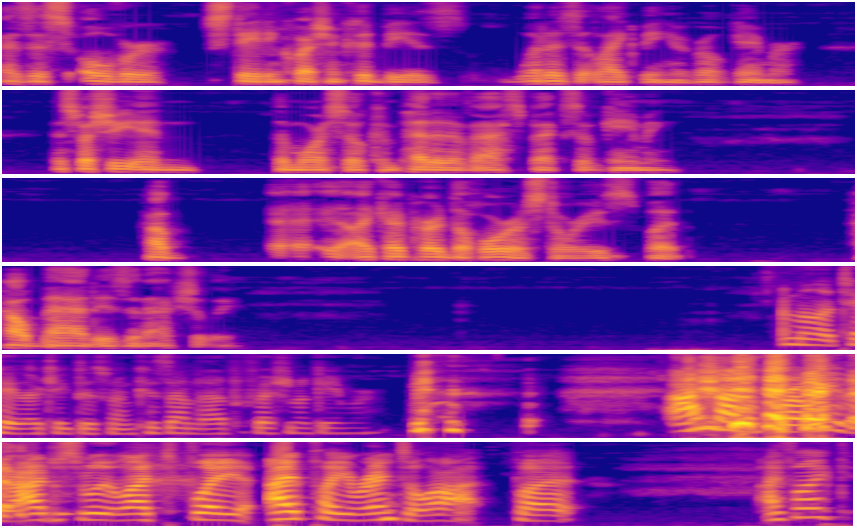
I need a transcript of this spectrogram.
as this overstating question could be is what is it like being a girl gamer especially in the more so competitive aspects of gaming Uh, uh, like i've heard the horror stories but how bad is it actually I'm gonna let Taylor take this one because I'm not a professional gamer. I'm not a pro either. I just really like to play. I play ranked a lot, but I feel like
